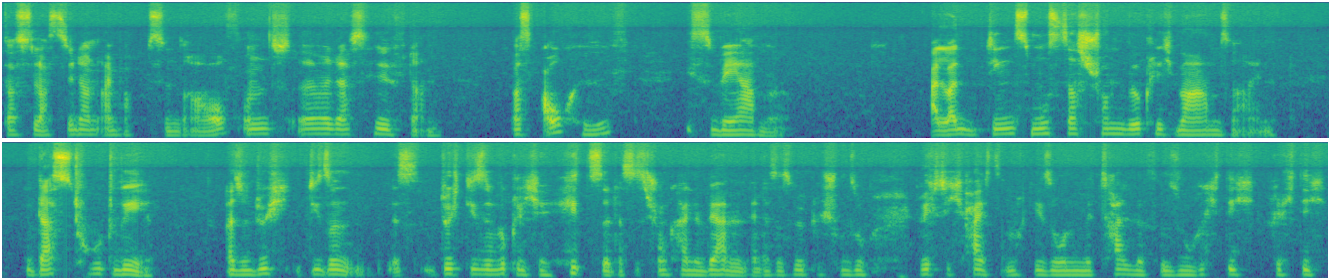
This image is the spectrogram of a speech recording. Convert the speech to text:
das lasst ihr dann einfach ein bisschen drauf und äh, das hilft dann. Was auch hilft, ist Wärme. Allerdings muss das schon wirklich warm sein. Das tut weh. Also durch diese, es, durch diese wirkliche Hitze, das ist schon keine Wärme mehr, das ist wirklich schon so richtig heiß. Dann macht ihr so einen Metalllöffel so richtig, richtig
